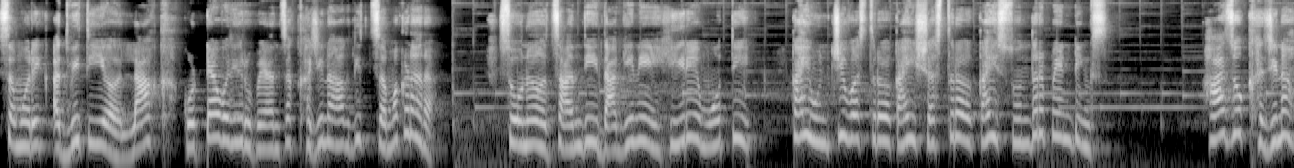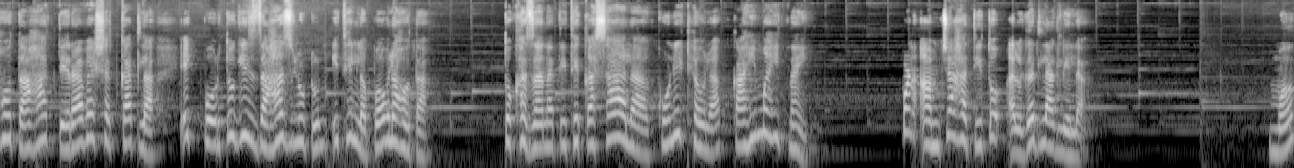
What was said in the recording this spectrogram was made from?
समोर एक अद्वितीय लाख कोट्यावधी रुपयांचा खजिना अगदी चमकणारा. सोनं चांदी दागिने हिरे मोती काही उंची वस्त्र काही शस्त्र काही सुंदर पेंटिंग्स हा जो खजिना होता हा तेराव्या शतकातला एक पोर्तुगीज जहाज लुटून इथे लपवला होता. तो खजाना तिथे कसा आला कोणी ठेवला काही माहीत नाही. पण आमच्या हाती तो अलगद लागलेला. मग?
